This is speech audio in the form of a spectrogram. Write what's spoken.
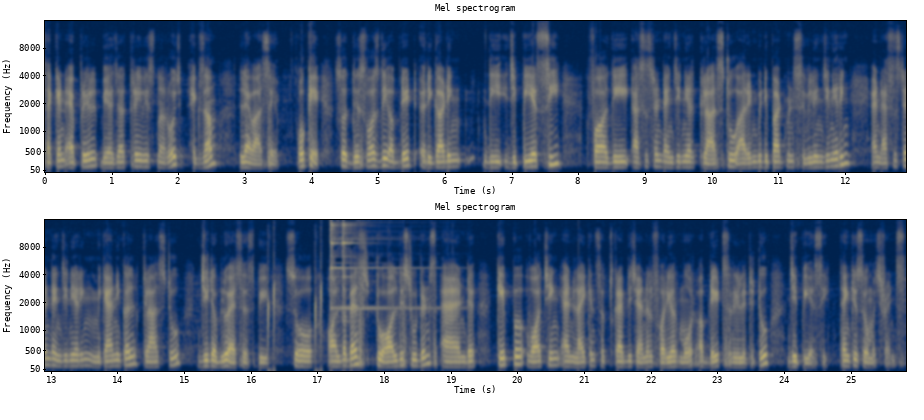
second April બે હજાર ત્રેવીસના રોજ એક્ઝામ લેવાશે okay so this was the update regarding the GPSC for the assistant engineer class 2 R&B department civil engineering and assistant engineering mechanical class 2 GWSSB. So all the best to all the students and keep watching and like and subscribe the channel for your more updates related to GPSC. Thank you so much friends.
